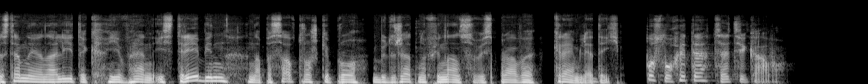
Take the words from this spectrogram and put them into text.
Системний аналітик Євген Істрєбін написав трошки про бюджетно-фінансові справи Кремлядей. Послухайте, це цікаво.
